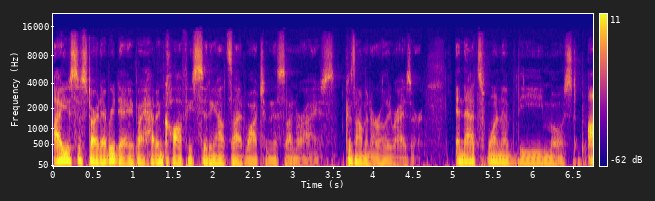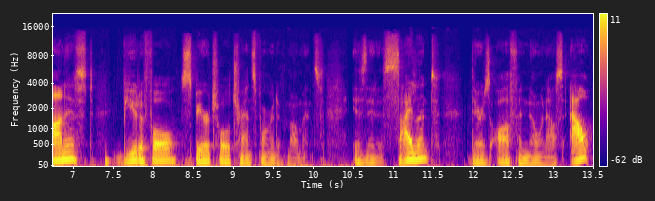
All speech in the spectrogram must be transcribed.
I used to start every day by having coffee sitting outside watching the sunrise because I'm an early riser. And that's one of the most honest, beautiful, spiritual, transformative moments. Is it is silent. There's often no one else out.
